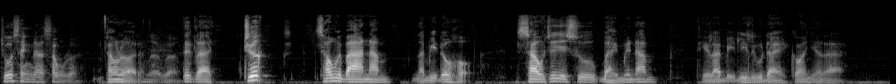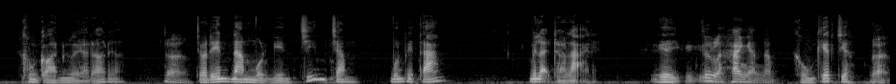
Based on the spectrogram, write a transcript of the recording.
Chúa sanh ra xong rồi. xong rồi đó Dạ, vâng. tức là trước 63 năm là bị đô hộ sau Chúa Giêsu 70 năm thì là bị đi lưu đày coi như là không còn người ở đó nữa Vâng. cho đến năm 1948 mới lại trở lại đấy. Ghê, Tức là 2.000 năm. khủng khiếp chưa Vâng.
